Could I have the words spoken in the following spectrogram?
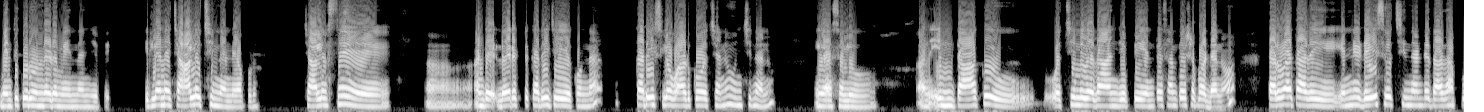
మెంతికూర ఉండడం ఏందని చెప్పి. ఇట్లానే చాలా వచ్చిందండి అప్పుడు. చాలా వస్తే అంటే డైరెక్ట్ కర్రీ చేయకుండా కర్రీస్లో వాడుకోవచ్చని ఉంచినాను. ఇక అసలు ఇంతకు ఇంత ఆకు వచ్చింది కదా అని చెప్పి ఎంత సంతోషపడ్డానో. తర్వాత అది ఎన్ని డేస్ వచ్చిందంటే దాదాపు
